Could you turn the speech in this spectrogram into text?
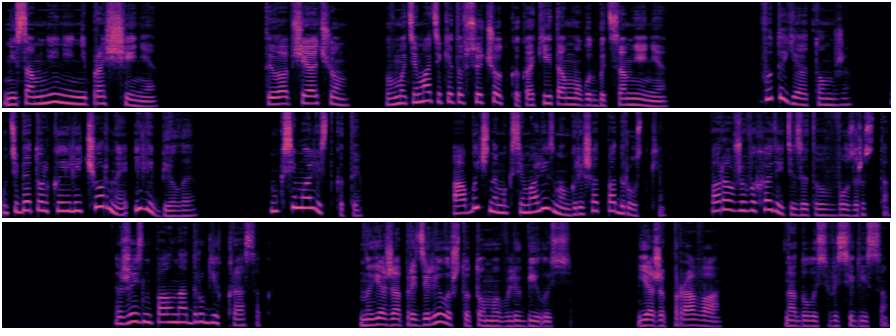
ни сомнений, ни прощения. Ты вообще о чем? В математике это все четко, какие там могут быть сомнения. Вот и я о том же. У тебя только или черное, или белое. Максималистка ты. А обычно максимализмом грешат подростки. Пора уже выходить из этого возраста. Жизнь полна других красок. Но я же определила, что Тома влюбилась. Я же права», — надулась Василиса.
